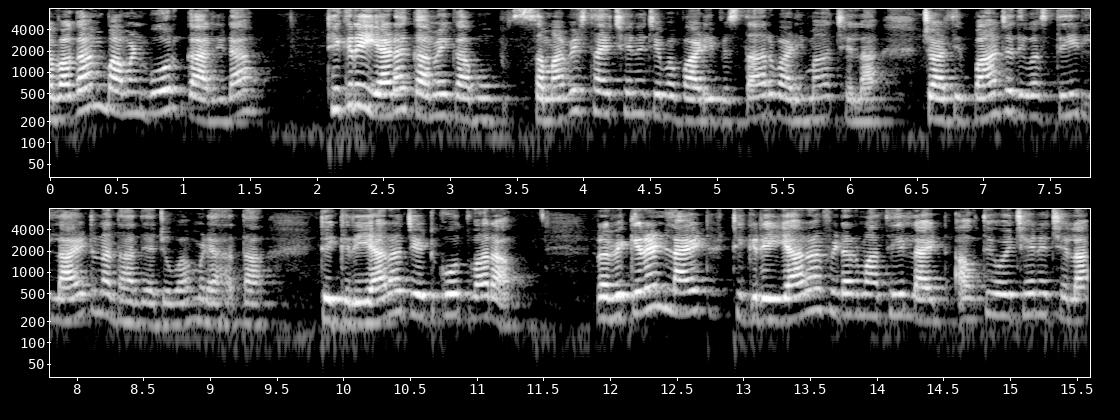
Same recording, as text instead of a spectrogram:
નવાગામ, બામણબોર કારીડા ઠીકરી યાડા ગામે ગામો સમાવેશ થાય છે અને જેમાં વાડી વિસ્તાર, વાડીમાં છેલ્લા ચારથી પાંચ દિવસથી લાઇટના ધાંધ્યા જોવા મળ્યા હતા. ઠીકરી યારા જેટકો દ્વારા રવિકિરણ લાઇટ ઠીકરી યારા ફીડરમાંથી લાઇટ આવતી હોય છે અને છેલ્લા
